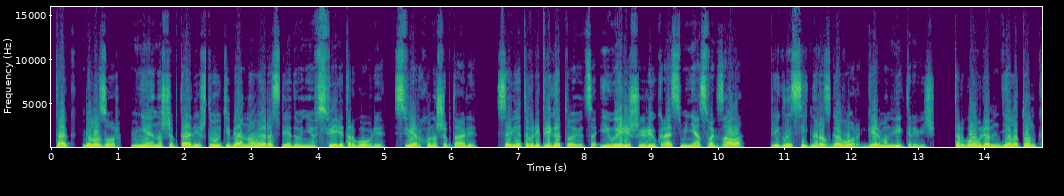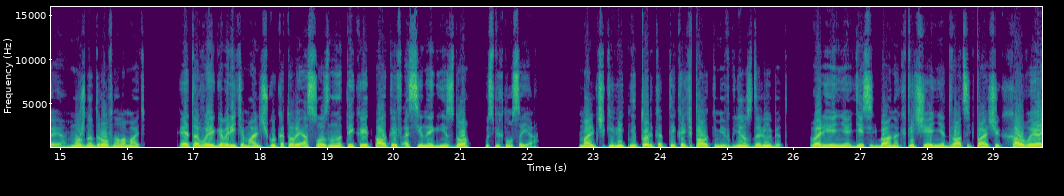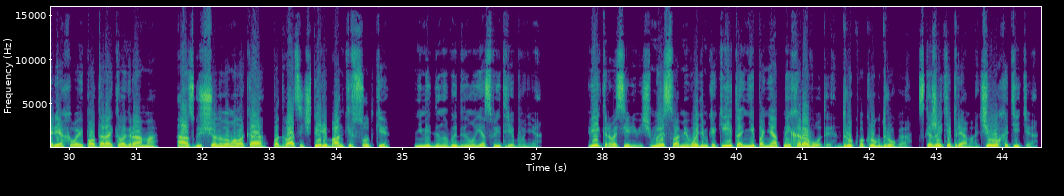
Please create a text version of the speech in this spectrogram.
«Так, Белозор, мне нашептали, что у тебя новое расследование в сфере торговли. Сверху нашептали. Советовали приготовиться, и вы решили украсть меня с вокзала? Пригласить на разговор, Герман Викторович. Торговля – дело тонкое, можно дров наломать. Это вы говорите мальчику, который осознанно тыкает палкой в осиное гнездо? Усмехнулся я. Мальчики ведь не только тыкать палками в гнезда любят. Варенье 10 банок, печенье 20 пачек, халвы ореховой полтора килограмма. а сгущенного молока по 24 банки в сутки. Немедленно выдвинул я свои требования. «Виктор Васильевич, мы с вами водим какие-то непонятные хороводы друг вокруг друга. Скажите прямо, чего хотите?»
